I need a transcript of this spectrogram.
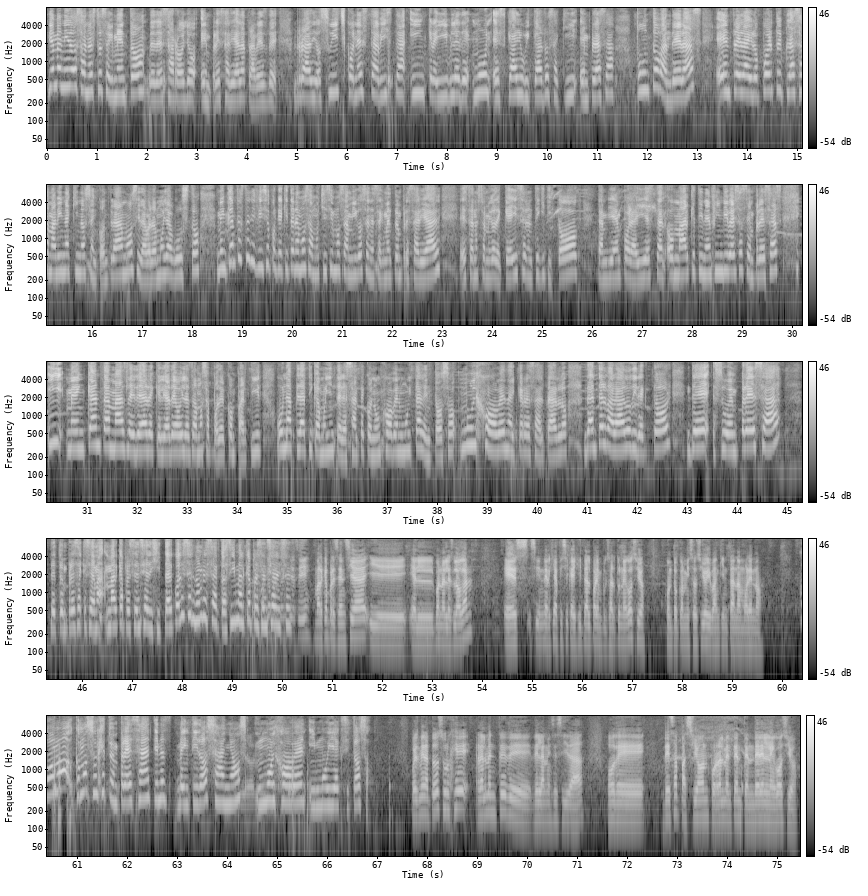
Bienvenidos a nuestro segmento de desarrollo empresarial a través de Radio Switch con esta vista increíble de Moon Sky ubicados aquí en Plaza Punto Banderas entre el aeropuerto y Plaza Marina aquí nos encontramos y la verdad muy a gusto. Me encanta este edificio porque aquí tenemos a muchísimos amigos en el segmento empresarial. Está nuestro amigo de Kaiser, en Tiki Talk, también por ahí están o marketing, en fin, diversas empresas. Y me encanta más la idea de que el día de hoy les vamos a poder compartir una plática muy interesante con un joven muy talentoso, muy joven, hay que resaltarlo, Dante Alvarado, director de su empresa, de tu empresa que se llama Marca Presencia Digital. ¿Cuál es el nombre exacto? Así, Marca Presencia Digital. Sí, Marca Presencia y el, bueno, el eslogan es Sinergia Física Digital para impulsar tu negocio, junto con mi socio Iván Quintana Moreno. ¿Cómo, ¿Cómo surge tu empresa? Tienes 22 años, muy joven y muy exitoso. Pues mira, todo surge realmente de, de la necesidad o de de esa pasión por realmente entender el negocio.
